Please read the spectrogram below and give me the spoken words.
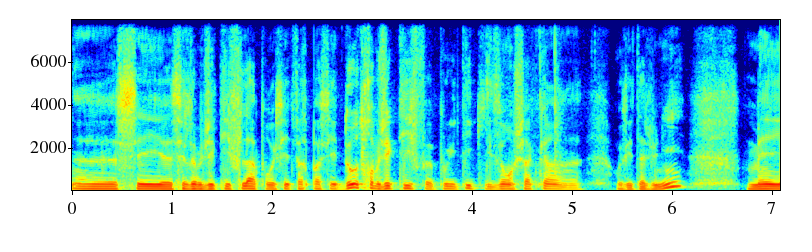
euh, ces, objectifs-là pour essayer de faire passer d'autres objectifs politiques qu'ils ont chacun aux États-Unis. Mais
